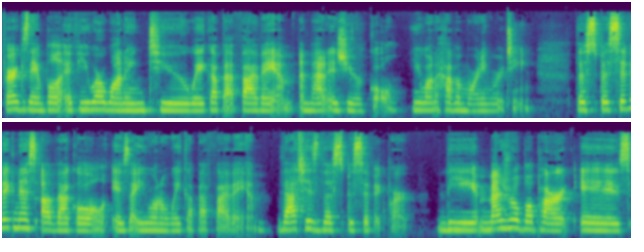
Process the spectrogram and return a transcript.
For example, if you are wanting to wake up at 5 a.m. and that is your goal, you want to have a morning routine. The specificness of that goal is that you want to wake up at 5 a.m. That is the specific part. The measurable part is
